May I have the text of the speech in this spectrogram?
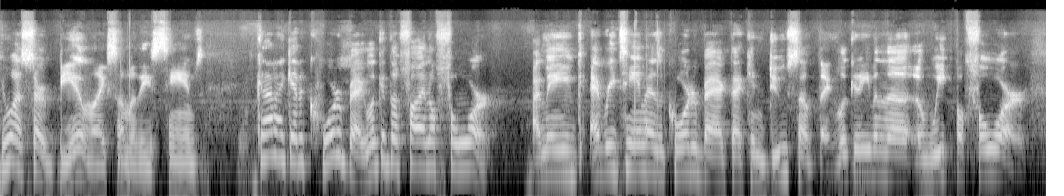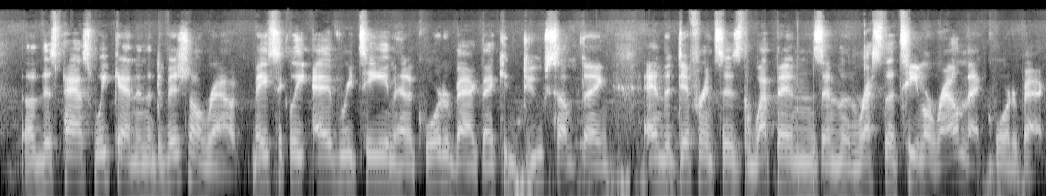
you want to start being like some of these teams, you gotta get a quarterback. Look at the Final Four. I mean, every team has a quarterback that can do something. Look at even the, the week before uh, this past weekend in the divisional round. Basically, every team had a quarterback that can do something, and the difference is the weapons and the rest of the team around that quarterback.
